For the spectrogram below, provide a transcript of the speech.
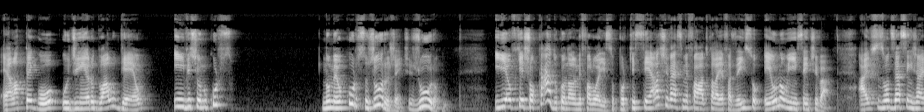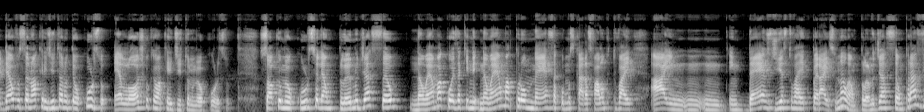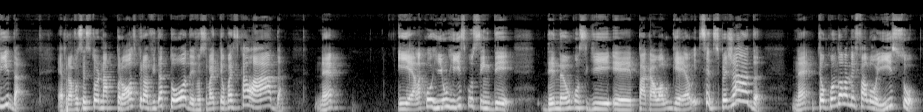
Ela pegou o dinheiro do aluguel e investiu no curso. No meu curso, juro, gente, juro. E eu fiquei chocado quando ela me falou isso, porque se ela tivesse me falado que ela ia fazer isso, eu não ia incentivar. Aí vocês vão dizer assim, Jardel, você não acredita no teu curso? É lógico que eu acredito no meu curso. Só que o meu curso ele é um plano de ação. Não é uma coisa que. Não é uma promessa, como os caras falam, que tu vai. Ah, em, em, em 10 dias tu vai recuperar isso. Não, é um plano de ação pra vida. É para você se tornar próspero a vida toda e você vai ter uma escalada, né? E ela corria um risco, assim, de, de não conseguir eh, pagar o aluguel e de ser despejada, né? Então, quando ela me falou isso,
